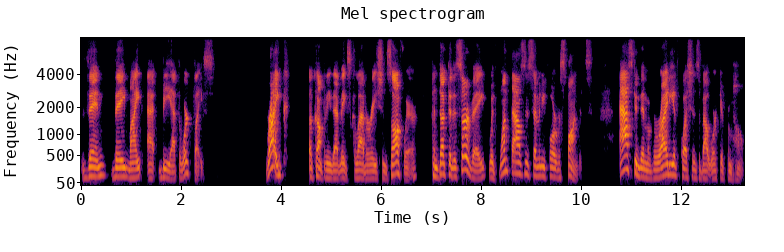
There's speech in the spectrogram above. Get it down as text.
than they might at, be at the workplace. Wrike, a company that makes collaboration software, conducted a survey with 1,074 respondents, asking them a variety of questions about working from home.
